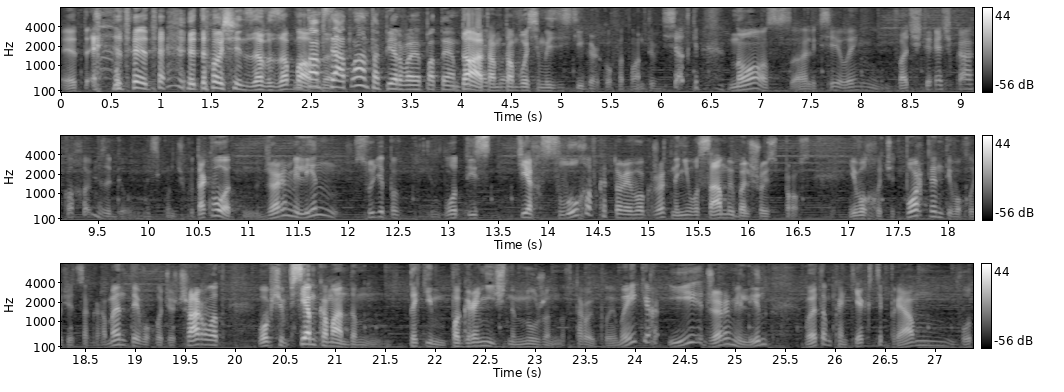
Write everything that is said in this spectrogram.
это, это, это, это очень за- Ну забавно. там вся Атланта первая по темпу. Да, там, бы. там 8 из 10 игроков Атланты в десятке, но с Алексей Лейн 24 очка Оклахоме забил, на секундочку. Так вот, Джереми Лин, судя по... Вот из тех слухов, которые его окружают, на него самый большой спрос. Его хочет Портленд, его хочет Сакраменто, его хочет Шарлотт. В общем, всем командам таким пограничным нужен второй плеймейкер, и Джереми Лин в этом контексте прям вот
